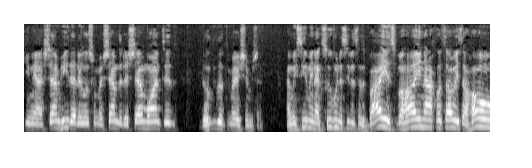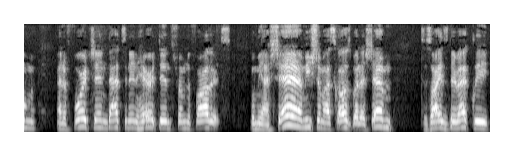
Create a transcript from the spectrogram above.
Hashem, he that it was from Hashem that Hashem wanted the Lila to marry Shimshon. And we see in Aksuvim that says, Bayis v'hai nachlatzavis, a home and a fortune, that's an inheritance from the fathers. Hashem, but Hashem decides directly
